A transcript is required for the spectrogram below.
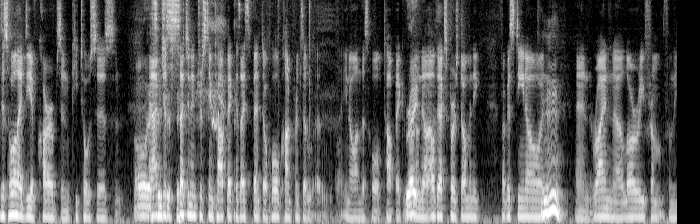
This whole idea of carbs and ketosis, and, Oh, and I'm just such an interesting topic because I spent a whole conference, at, uh, you know, on this whole topic. Right. on the, all the experts, Dominic D'Agostino and Mm-hmm. and Ryan uh, Lowery from from the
